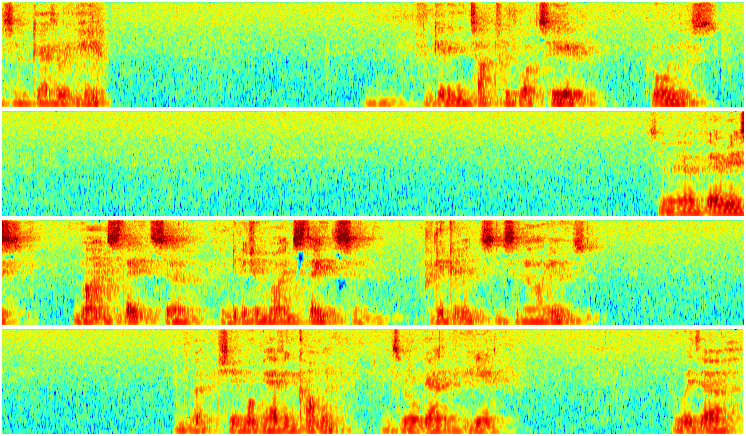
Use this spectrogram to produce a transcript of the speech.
So gathering here, and getting in touch with what's here for all of us. So we have various mind states, uh, individual mind states and predicaments and scenarios. But uh, what we have in common is we're all gathering here with a,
